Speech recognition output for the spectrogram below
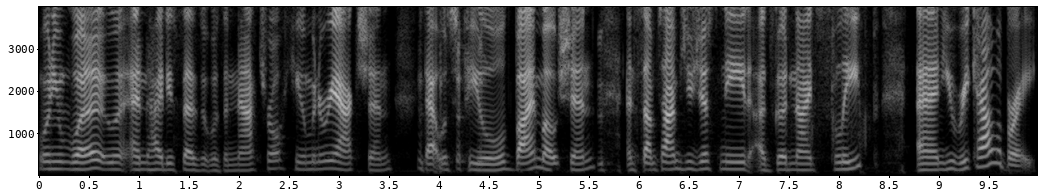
When you what?" And Heidi says it was a natural human reaction that was fueled by emotion, and sometimes you just need a good night's sleep and you recalibrate.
